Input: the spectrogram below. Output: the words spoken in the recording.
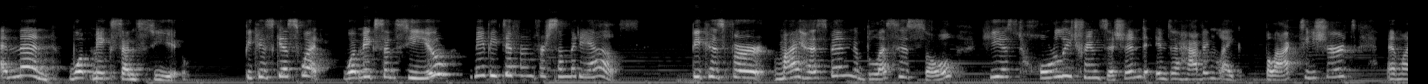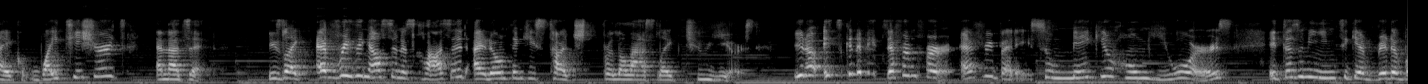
and then what makes sense to you. Because guess what? What makes sense to you may be different for somebody else. Because for my husband, bless his soul, he has totally transitioned into having like black t shirts and like white t shirts, and that's it. He's like everything else in his closet, I don't think he's touched for the last like two years you know it's going to be different for everybody. So make your home yours. It doesn't mean you need to get rid of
